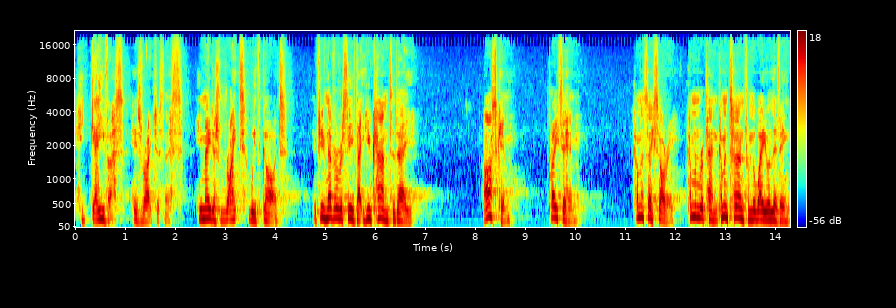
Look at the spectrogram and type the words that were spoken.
he gave us his righteousness. He made us right with God. If you've never received that, you can today. Ask him. Pray to him. Come and say sorry. Come and repent. Come and turn from the way you're living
